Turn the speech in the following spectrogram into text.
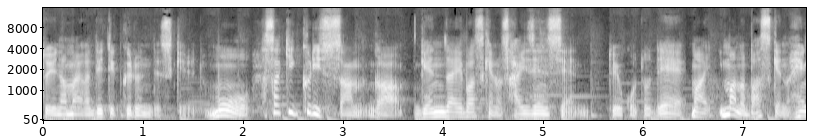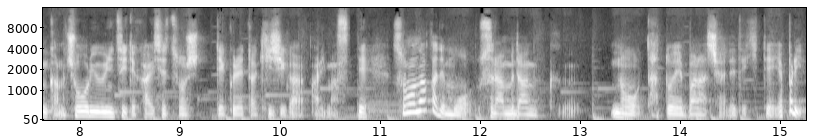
という名前が出てくるんですけれども佐々木クリスさんが現代バスケの最前線ということで、まあ、今のバスケの変化の潮流について解説をしてくれた記事があります。でその中でも「スラムダンクの例え話が出てきてやっぱり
